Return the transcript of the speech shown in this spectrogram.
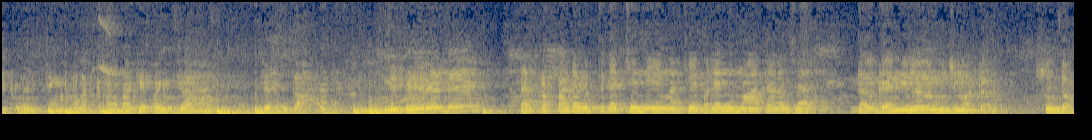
ఈ పంచింగ్ ఫలక్నామాకే పంచా? చెప్తా నీ పేరేంటే? సార్ కప్ అంటే గుర్తుకొచ్చింది. మరి చేపలు ఎందుకు మాట్లాడవు సార్. తలకాయ నీళ్ళల్లో ముంచి మాట్లాడు. చూద్దాం.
